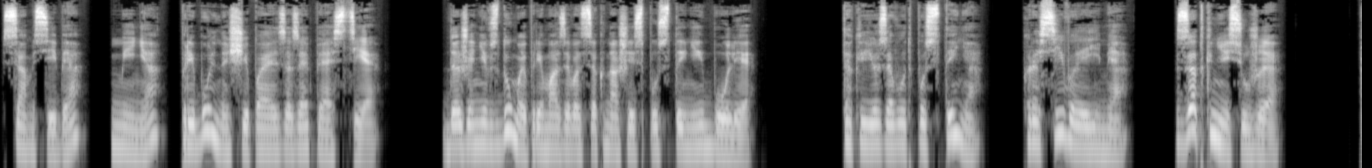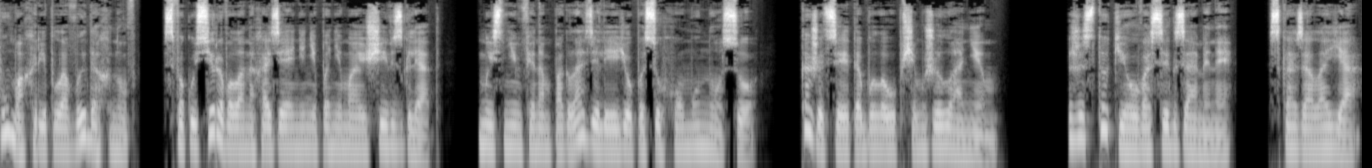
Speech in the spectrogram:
сам себя, меня, прибольно щипая за запястье. «Даже не вздумай примазываться к нашей с пустыней боли». «Так ее зовут Пустыня? Красивое имя. Заткнись уже!» Пума, хрипло выдохнув, сфокусировала на хозяине непонимающий взгляд. Мы с Нимфином погладили ее по сухому носу. Кажется, это было общим желанием. «Жестокие у вас экзамены», — сказала я.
